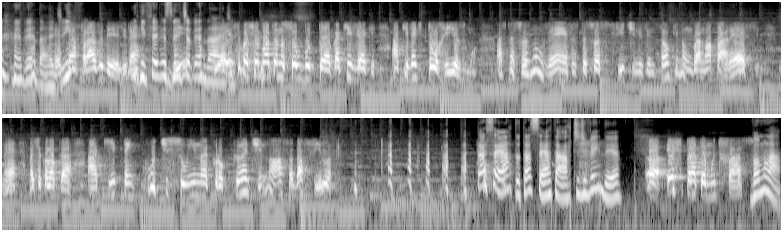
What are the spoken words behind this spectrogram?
É verdade. Essa é a frase dele, né? Infelizmente E- é verdade. E aí se você bota no seu boteco, aqui, vem- aqui, aqui vende torresmo, as pessoas não vêm, essas pessoas fitness, então que não, não aparece, né? Mas você colocar, aqui tem cuti suína crocante, nossa, dá fila. Tá certo, tá certo. A arte de vender. Ó, esse prato é muito fácil. Vamos lá.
